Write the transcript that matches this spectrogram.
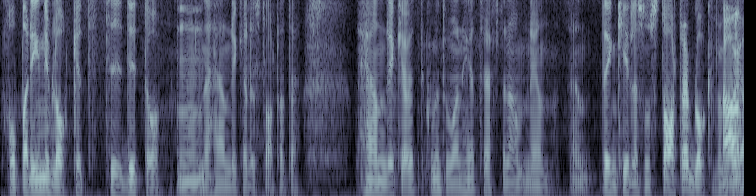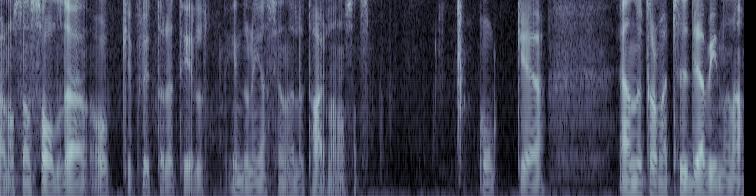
hoppade in i Blocket tidigt då, mm. när Henrik hade startat det. Henrik, jag vet, kommer inte ihåg vad han heter efternamn, en, en, den killen som startade Blocket från ja. början och sen sålde och flyttade till Indonesien eller Thailand någonstans. Och eh, en av de här tidiga vinnarna.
